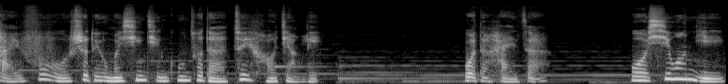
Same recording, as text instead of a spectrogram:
财富是对我们辛勤工作的最好奖励。我的孩子，我希望你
